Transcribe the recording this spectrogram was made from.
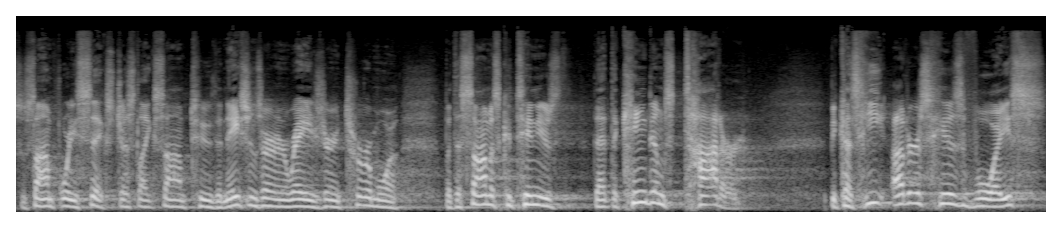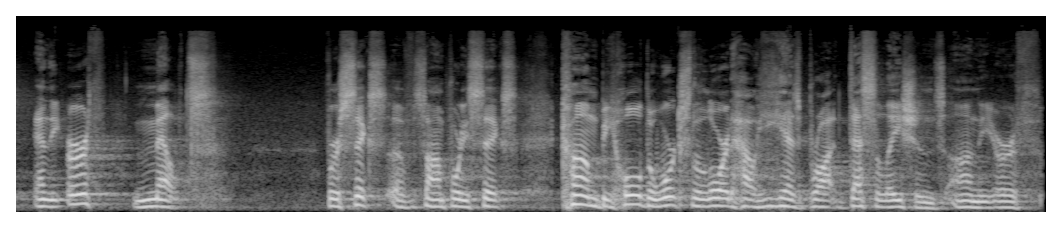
So, Psalm 46, just like Psalm 2, the nations are enraged, they're in turmoil. But the psalmist continues that the kingdoms totter because he utters his voice and the earth melts. Verse 6 of Psalm 46 Come, behold the works of the Lord, how he has brought desolations on the earth.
